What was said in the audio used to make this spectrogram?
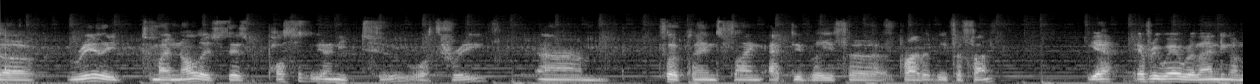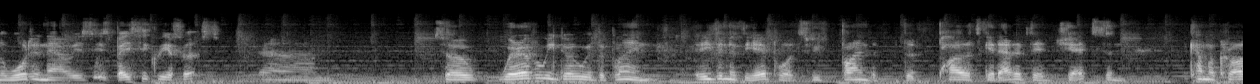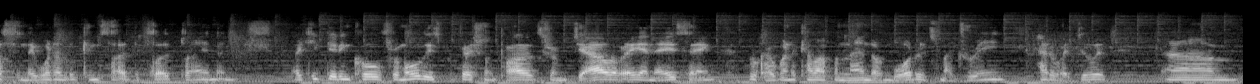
So, really, to my knowledge, there's possibly only two or three um, float planes flying actively for privately for fun. Yeah, everywhere we're landing on the water now is, is basically a first. Um, so wherever we go with the plane, even at the airports, we find that the pilots get out of their jets and come across and they want to look inside the float plane and I keep getting calls from all these professional pilots from JAL or ANA saying, look, I want to come up and land on water. It's my dream. How do I do it? Um,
